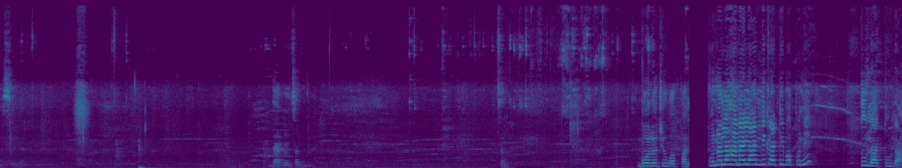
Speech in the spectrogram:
असं कर. दाबेव चांगलं. चला. बोलो चिव बाप्पाला. कुणाला हाणायला आणली काठी बापूने? तुला तुला.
